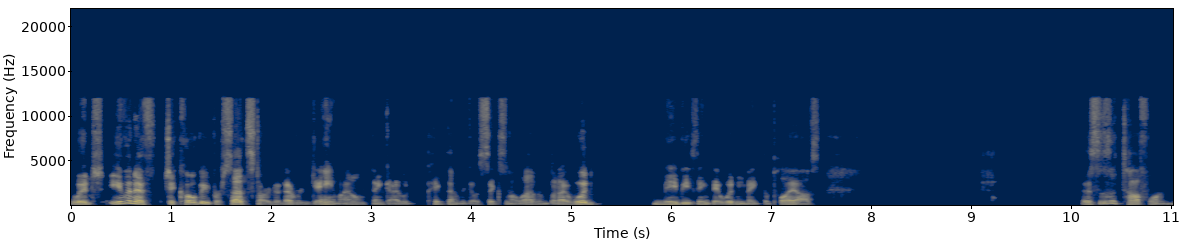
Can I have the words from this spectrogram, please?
Which even if Jacoby Brissett started every game, I don't think I would pick them to go six and eleven, but I would maybe think they wouldn't make the playoffs. This is a tough one.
